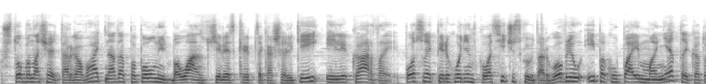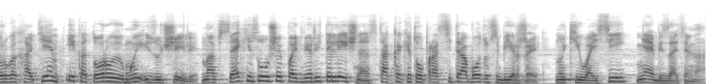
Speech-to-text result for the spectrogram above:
Чтобы начать торговать, надо пополнить баланс через криптокошельки или картой. После переходим в классическую торговлю и покупаем монеты, которые хотим и которую мы изучили. На всякий случай подтвердите личность, так как это упростит работу с биржей, но KYC не обязательно.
